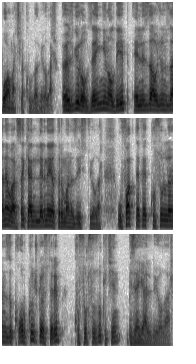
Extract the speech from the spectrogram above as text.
bu amaçla kullanıyorlar. Özgür ol, zengin ol deyip elinizde avucunuzda ne varsa kendilerine yatırmanızı istiyorlar. Ufak tefek kusurlarınızı korkunç gösterip kusursuzluk için bize gel diyorlar.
